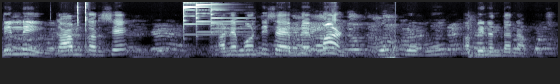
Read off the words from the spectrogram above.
દિલ્હી કામ કરશે. અને મોદી સાહેબને પણ ખૂબ ખૂબ હું અભિનંદન આપું છું.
